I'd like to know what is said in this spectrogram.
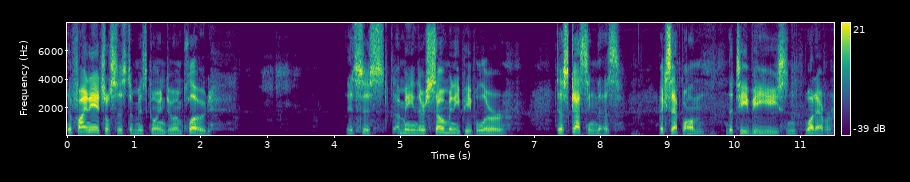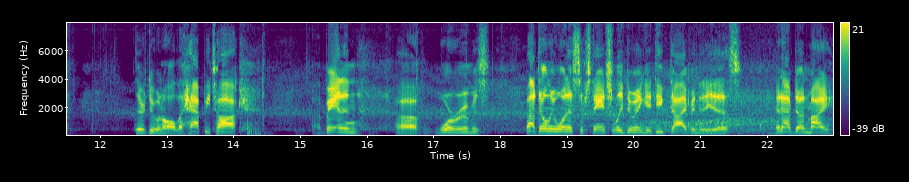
the financial system is going to implode. It's just I mean there's so many people who are discussing this except on the TVs and whatever. They're doing all the happy talk. Uh, Bannon uh, War Room is about the only one that's substantially doing a deep dive into this. And I've done my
